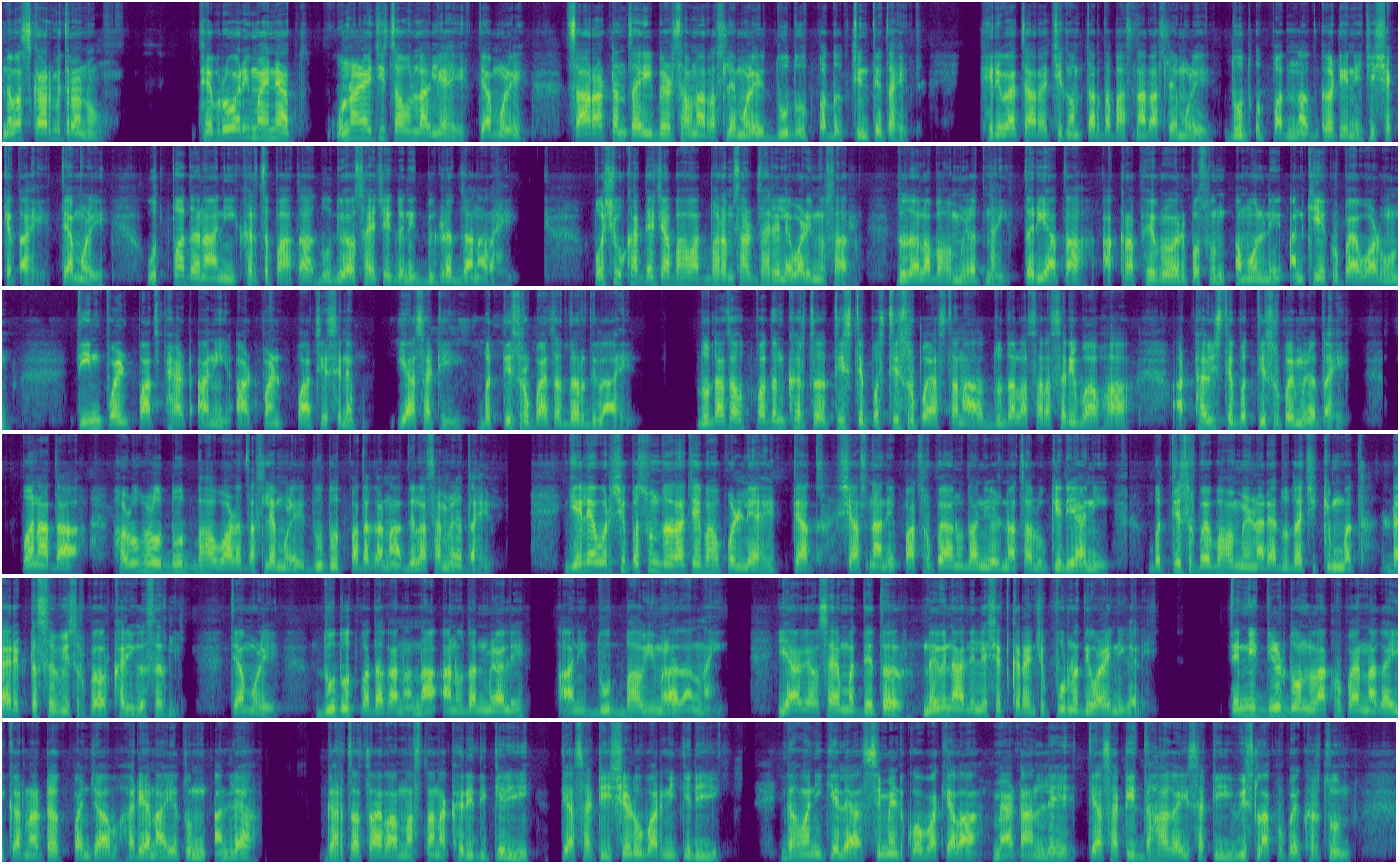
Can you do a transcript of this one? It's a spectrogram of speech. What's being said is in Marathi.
नमस्कार मित्रांनो. फेब्रुवारी महिन्यात उन्हाळ्याची चाहूल लागली आहे. त्यामुळे चारा टंचाई भेडसावणार असल्यामुळे दूध उत्पादक चिंतेत आहेत. हिरव्या चाऱ्याची कमतरता भासणार असल्यामुळे दूध उत्पादनात घट येण्याची शक्यता आहे. त्यामुळे उत्पादन आणि खर्च पाहता दूध व्यवसायाचे गणित बिघडत जाणार आहे. पशुखाद्याच्या भावात भरमसाठ झालेल्या वाढीनुसार दुधाला भाव मिळत नाही. तरी आता अकरा फेब्रुवारीपासून अमोलने आणखी एक रुपया वाढवून तीन पॉईंट पाच फॅट आणि आठ पॉईंट पाच एस एन एफ यासाठी बत्तीस रुपयाचा दर दिला आहे. दुधाचा उत्पादन खर्च तीस ते पस्तीस रुपये असताना दुधाला सरासरी भाव हा अठ्ठावीस ते बत्तीस रुपये मिळत आहे. पण आता हळूहळू दूध भाव वाढत असल्यामुळे दूध उत्पादकांना दिलासा मिळत आहे. गेल्या वर्षीपासून दुधाचे भाव पडले आहेत. त्यात शासनाने पाच रुपये अनुदान योजना चालू केली आणि बत्तीस रुपये भाव मिळणाऱ्या दुधाची किंमत डायरेक्ट सव्वीस रुपयावर खाली घसरली. त्यामुळे दूध उत्पादकांना ना अनुदान मिळाले आणि दूध भावही मिळाला नाही. या व्यवसायामध्ये तर नवीन आलेल्या शेतकऱ्यांचे पूर्ण दिवाळी निघाले. त्यांनी दीड दोन लाख रुपयांना गाई कर्नाटक पंजाब हरियाणा येथून आणल्या. घरचा चारा नसताना खरेदी केली. त्यासाठी शेड उभारणी केली. गव्हाणी केल्या सिमेंट कोबा केला मॅट आणले. त्यासाठी दहा गाईसाठी वीस लाख रुपये खर्चून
